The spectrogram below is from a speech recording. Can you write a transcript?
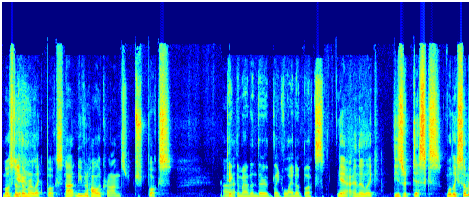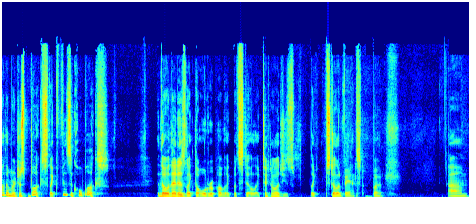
Most of Yeah. them are like books, not even holocrons, just books. Take them out and they're like light up books. Yeah, and they're like these are discs. Well, like some of them are just books, like physical books. Though that is like the old republic, but still like technology's like still advanced, but um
